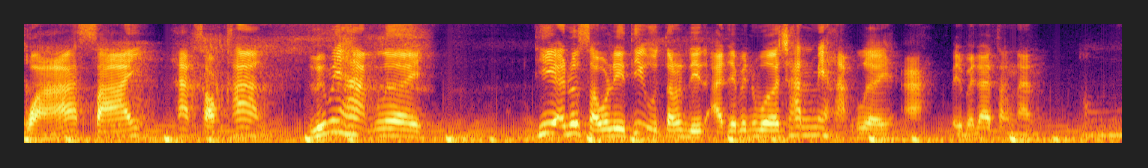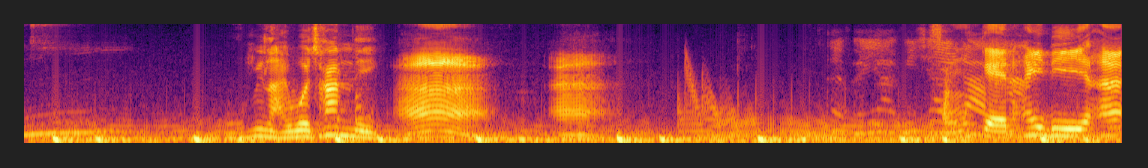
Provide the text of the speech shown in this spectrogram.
ขวาซ้ายหักสองข้าง หรือไม่หักเลย ที่อนุสาวรีย์ที่อุตรดิตถ์อาจจะเป็นเวอร์ชั่นไม่หักเลยอะเป็นไปได้ทั้งนั้นโอ้มีหลายเวอร์ชันอีกอ่าอ่า แต่พระยาพิชัยสังเกตดาบให้ดีฮะ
